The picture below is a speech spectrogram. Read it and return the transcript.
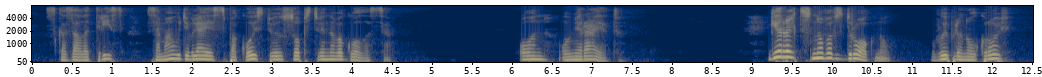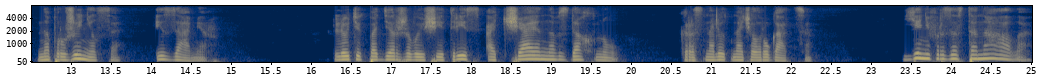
— сказала Трис, сама удивляясь спокойствию собственного голоса. «Он умирает». Геральт снова вздрогнул, выплюнул кровь, напружинился и замер. Лютик, поддерживающий Трис, отчаянно вздохнул. Краснолюд начал ругаться. Енифер застонала.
